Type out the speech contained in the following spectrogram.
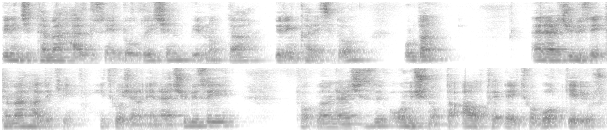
Birinci temel hal düzeyinde olduğu için 1.1'in karesi de o. Buradan enerji düzeyi temel haldeki hidrojen enerji düzeyi toplam enerjisi 13.6 elektrovolt geliyor.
